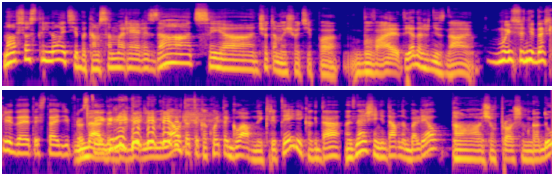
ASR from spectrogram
Ну а все остальное, типа там самореализация, что там еще типа бывает, я даже не знаю. Мы еще не дошли до этой стадии просто, да, Игорь. Для, для меня вот это какой-то главный критерий, когда, знаешь, я недавно болел, а, еще в прошлом году,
